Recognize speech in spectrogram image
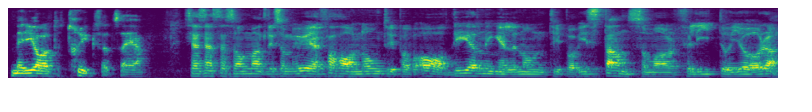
medialt tryck så att säga. Känns nästan som att liksom Uefa har någon typ av avdelning eller någon typ av instans som har för lite att göra.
